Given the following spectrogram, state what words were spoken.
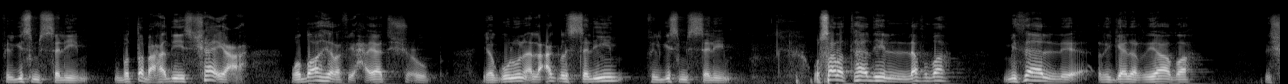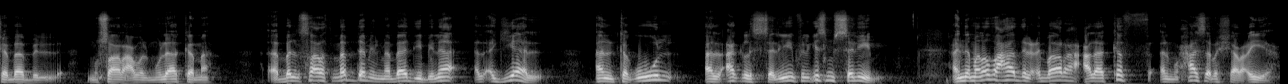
في الجسم السليم. وبالطبع هذه شائعة وظاهرة في حياة الشعوب. يقولون العقل السليم في الجسم السليم. وصارت هذه اللفظة مثال لرجال الرياضة لشباب المصارعة والملاكمة. بل صارت مبدأ من مبادئ بناء الأجيال أن تقول العقل السليم في الجسم السليم. عندما نضع هذه العبارة على كف المحاسبة الشرعية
